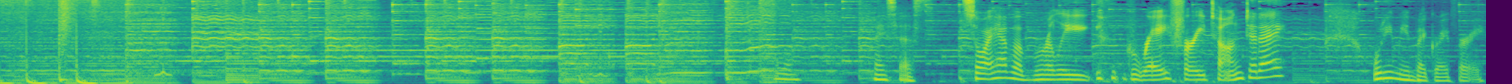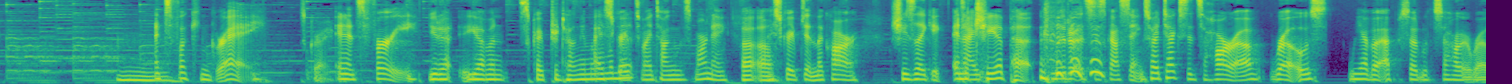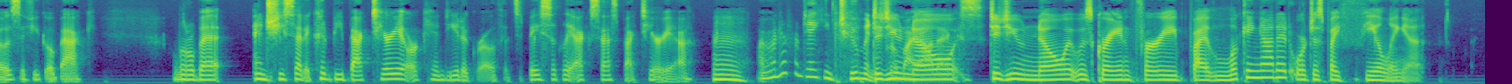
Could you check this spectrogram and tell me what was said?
Hi, sis. So I have a really gray, furry tongue today. What do you mean by gray furry? Mm. It's fucking gray. It's gray. And it's furry. You you haven't scraped your tongue in a I scraped bit? my tongue this morning. Uh-oh. I scraped it in the car. She's like, and I. It's a I chia pet. literally, it's disgusting. So I texted Sahara Rose. We have an episode with Sahara Rose. If you go back a little bit, and she said it could be bacteria or candida growth. It's basically excess bacteria. I wonder if I'm taking too many. Mm. Did you know? Did you know it was gray and furry by looking at it or just by feeling it?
